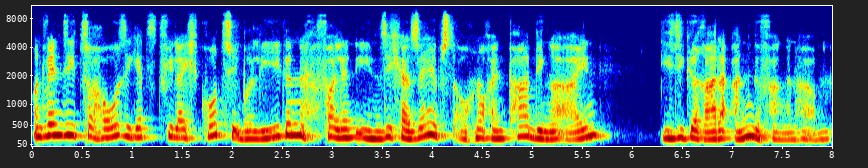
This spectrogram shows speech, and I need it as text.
Und wenn Sie zu Hause jetzt vielleicht kurz überlegen, fallen Ihnen sicher selbst auch noch ein paar Dinge ein, die Sie gerade angefangen haben.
